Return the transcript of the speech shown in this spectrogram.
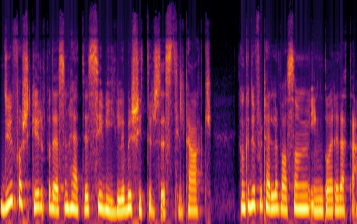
Du forsker på det som heter sivile beskyttelsestiltak. Kan ikke du fortelle hva som inngår i dette?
